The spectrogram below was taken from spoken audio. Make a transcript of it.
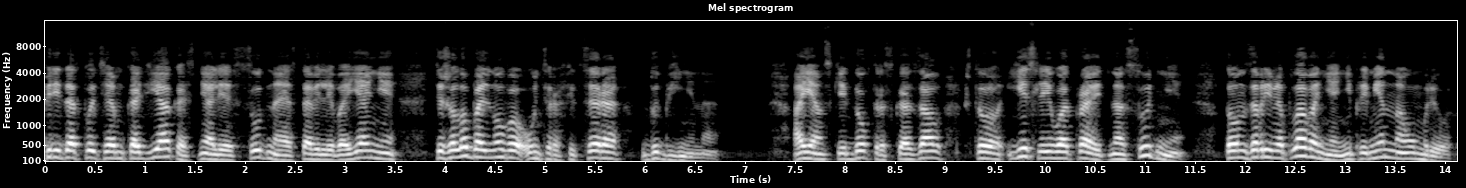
Перед отплытием Кадьяка сняли с судна и оставили в Аяне тяжело больного унтер-офицера Дубинина. Аянский доктор сказал, что если его отправить на судне, то он за время плавания непременно умрет.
